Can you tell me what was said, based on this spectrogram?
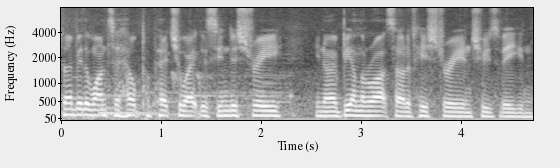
Don't be the one to help perpetuate this industry. You know, be on the right side of history and choose vegan.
